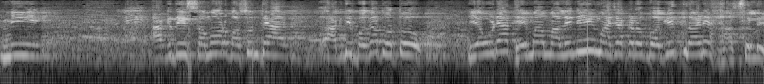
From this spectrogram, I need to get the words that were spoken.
मी अगदी समोर बसून त्या अगदी बघत होतो एवढ्यात हेमा मालिनी माझ्याकडे बघितलं आणि हसली.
